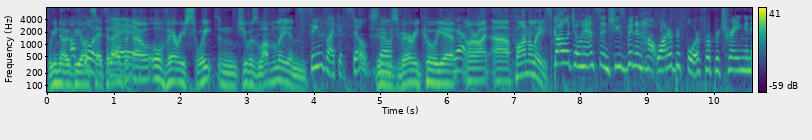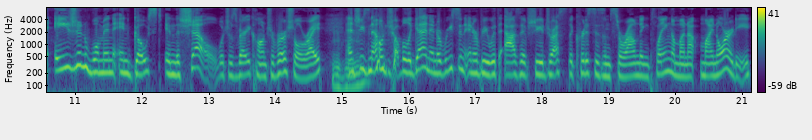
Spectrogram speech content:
we know Beyonce course, today, yeah, but yeah, they were all very sweet, and she was lovely and Seems like it still. seems so. very cool. Yeah. Yeah. All right. Uh, finally, Scarlett Johansson, she's been in hot water before for portraying an Asian woman in Ghost in the Shell, which was very controversial, right? And she's now in trouble again. In a recent interview with As If, she addressed the criticism surrounding playing a min- minority.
